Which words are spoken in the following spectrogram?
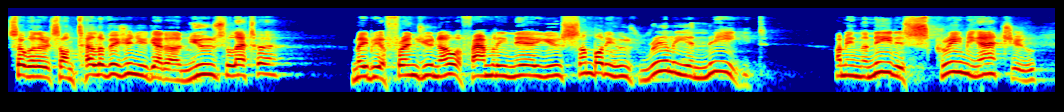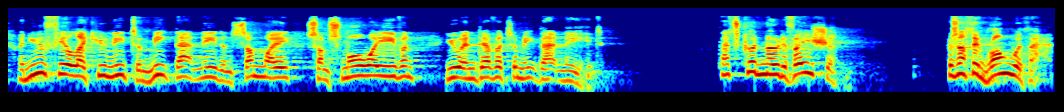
so whether it's on television, you get a newsletter, maybe a friend you know, a family near you, somebody who's really in need. I mean, the need is screaming at you, and you feel like you need to meet that need in some way, some small way even, you endeavor to meet that need. That's good motivation. There's nothing wrong with that.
